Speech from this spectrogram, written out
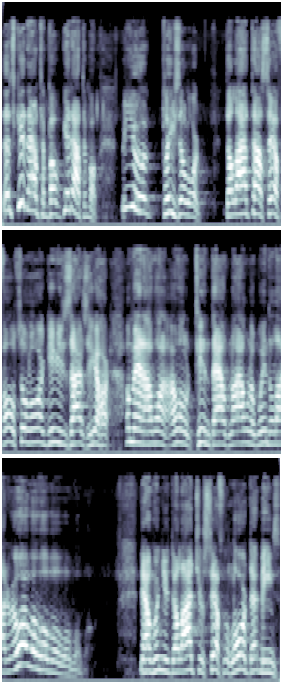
Let's get out the boat. Get out the boat. You please the Lord. Delight thyself also, Lord, give you desires of your heart. Oh man, I want, I want 10,000. I want to win the lottery. Whoa, whoa, whoa, whoa, whoa, whoa. Now, when you delight yourself in the Lord, that means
